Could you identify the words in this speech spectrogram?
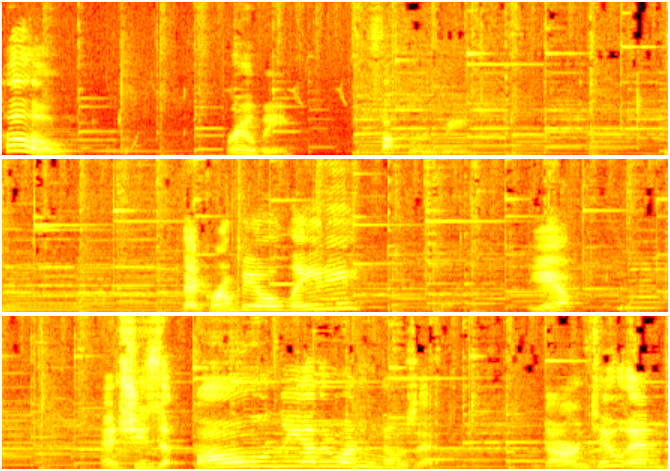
Who? Ruby. Fuck Ruby. That grumpy old lady? Yep. And she's the only other one who knows it. Darn tootin'.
